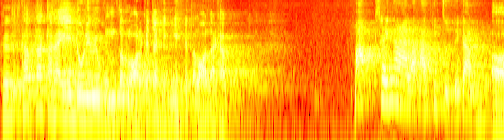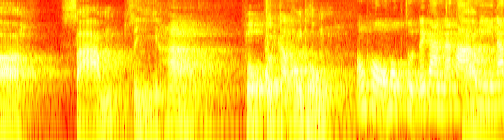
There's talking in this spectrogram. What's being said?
คือถ้าถ้าถ้าใครดูรีวิวผมตลอดก็จะเห็นอย่างนี้ตลอดแหล้วครับปลั๊กใช้งานล่ะคะกี่จุดด้วยกันเอ่อสามสี่ห้าหกจุดครับห้องโถงห้องโถง6จุดด้วยกันนะคะครับมีหน้า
